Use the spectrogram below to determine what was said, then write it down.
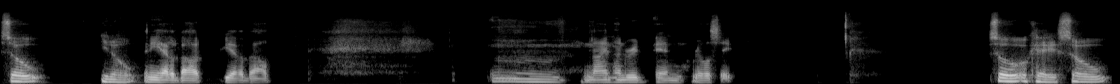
So, you know, and you have about you have about mm, 900 in real estate. So, okay, so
